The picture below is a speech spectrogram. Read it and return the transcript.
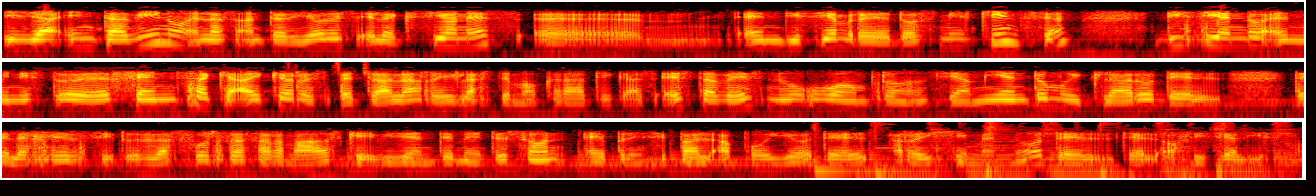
Y ya intervino en las anteriores elecciones eh, en diciembre de 2015, diciendo el ministro de Defensa que hay que respetar las reglas democráticas. Esta vez no hubo un pronunciamiento muy claro del, del ejército, de las Fuerzas Armadas, que evidentemente son el principal apoyo del régimen, ¿no? del, del oficialismo.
